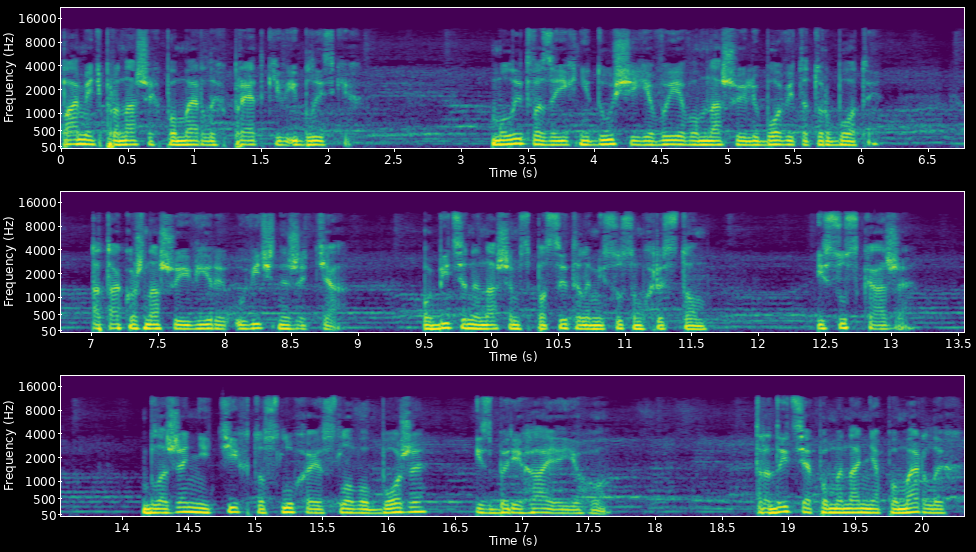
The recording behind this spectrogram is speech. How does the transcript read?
Пам'ять про наших померлих предків і близьких. Молитва за їхні душі є виявом нашої любові та турботи, а також нашої віри у вічне життя, обіцяне нашим Спасителем Ісусом Христом. Ісус каже: Блаженні ті, хто слухає Слово Боже і зберігає Його. Традиція поминання померлих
